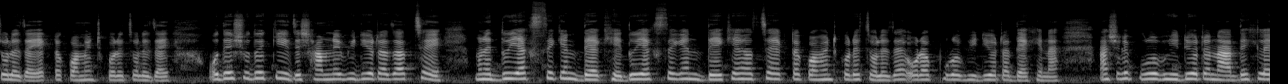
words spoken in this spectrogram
চলে যায়, একটা কমেন্ট করে চলে যায়। ওদের শুধু কি যে সামনে ভিডিওটা যাচ্ছে? মানে দুই এক সেকেন্ড দেখে, দুই এক সেকেন্ড দেখে হচ্ছে একটা কমেন্ট করে চলে যায়, ওরা পুরো ভিডিওটা দেখে না। আসলে পুরো ভিডিওটা না দেখলে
